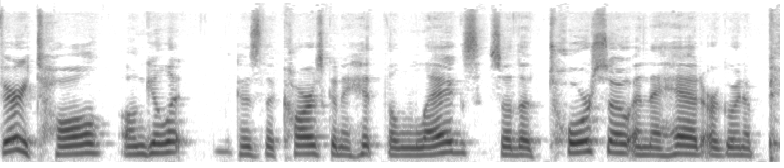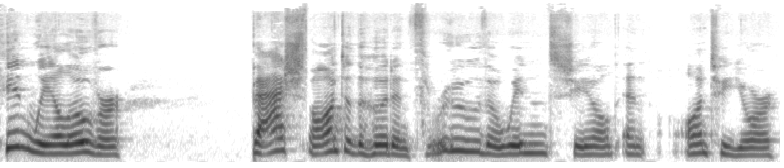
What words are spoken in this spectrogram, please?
very tall ungulate because the car is going to hit the legs. So the torso and the head are going to pinwheel over, bash onto the hood and through the windshield and onto your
